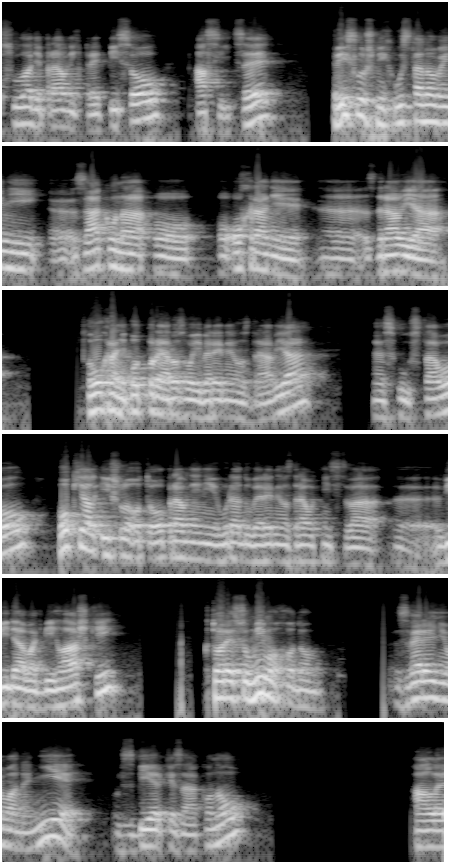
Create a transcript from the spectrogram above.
súlade právnych predpisov a síce príslušných ustanovení e, zákona o, o ochrane zdravia, o ochrane podpore a rozvoji verejného zdravia s ústavou pokiaľ išlo o to oprávnenie Úradu verejného zdravotníctva e, vydávať vyhlášky, ktoré sú mimochodom zverejňované nie v zbierke zákonov, ale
